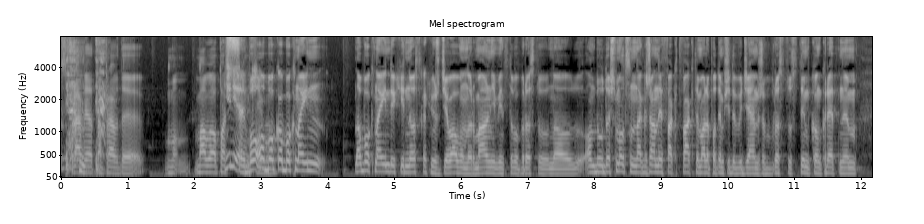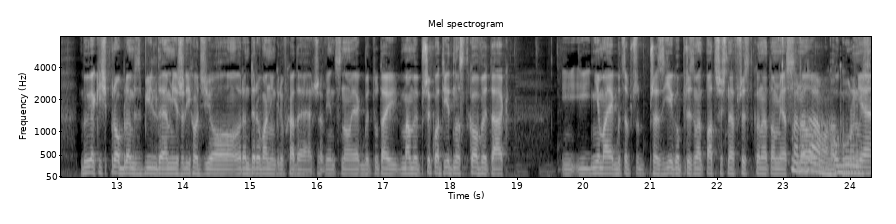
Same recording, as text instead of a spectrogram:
sprawia naprawdę małe Nie, opatrzenie. nie, bo obok, obok na in... Obok na innych jednostkach już działało normalnie, więc to po prostu, no, on był dość mocno nagrzany fakt faktem, ale potem się dowiedziałem, że po prostu z tym konkretnym był jakiś problem z buildem, jeżeli chodzi o renderowanie gry w HDR-ze, więc no jakby tutaj mamy przykład jednostkowy, tak, i, i nie ma jakby co przy, przez jego pryzmat patrzeć na wszystko, natomiast No no, no, ogólnie,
